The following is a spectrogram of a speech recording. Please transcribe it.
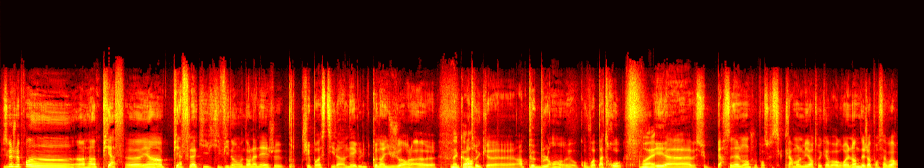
Puisque je vais prendre un, un, un piaf. Il y a un piaf là qui, qui vit dans, dans la neige. Je sais pas, style un aigle, une connerie du genre là. euh, un D'accord. truc un peu blanc qu'on voit pas trop. Ouais. Et parce que personnellement, je pense que c'est clairement le meilleur truc à voir au Groenland, déjà pour savoir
